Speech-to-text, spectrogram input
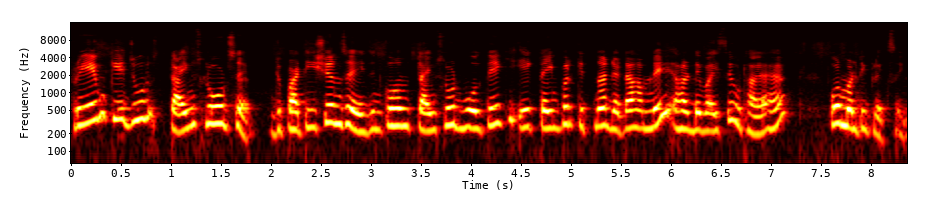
फ्रेम के जो टाइम स्लोट्स हैं, जो पार्टीशंस हैं, जिनको हम टाइम स्लोट बोलते हैं कि एक टाइम पर कितना डाटा हमने हर डिवाइस से उठाया है फॉर मल्टीप्लेक्सिंग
